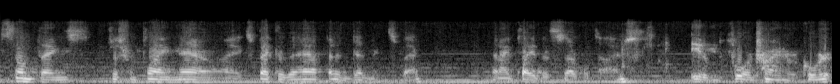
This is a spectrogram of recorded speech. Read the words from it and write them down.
some things just from playing now I expected to happen and didn't expect. And I played this several times, even before trying to record it.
